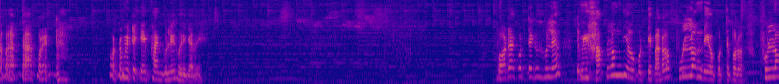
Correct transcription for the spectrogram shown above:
আবার তারপরেরটা। অটোমেটিক এই ফাঁকগুলি হয়ে যাবে। বর্ডার করতে হলে তুমি হাফ লং দিয়েও করতে পারো ফুল লং দিয়েও করতে পারো। ফুল লং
